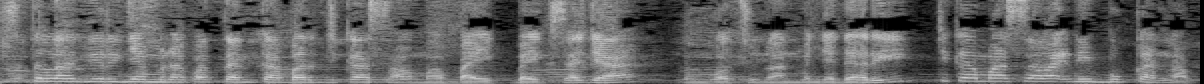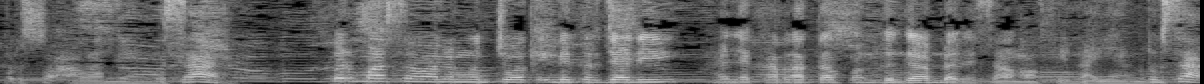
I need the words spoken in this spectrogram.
Setelah dirinya mendapatkan kabar jika Salma baik-baik saja membuat Sunan menyadari jika masalah ini bukanlah persoalan yang besar. Permasalahan yang mencuat ini terjadi hanya karena telepon genggam dari Salma Vina yang rusak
